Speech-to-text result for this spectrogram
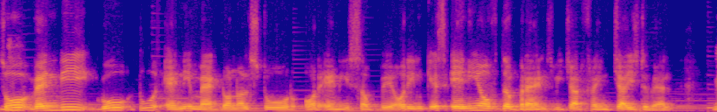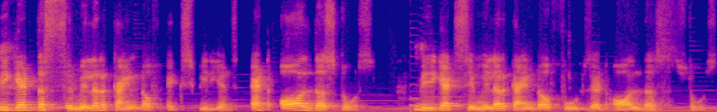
so mm. when we go to any mcdonald's store or any subway or in case any of the brands which are franchised well we hmm. get the similar kind of experience at all the stores mm. we get similar kind of foods at all the stores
